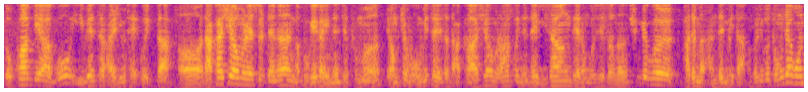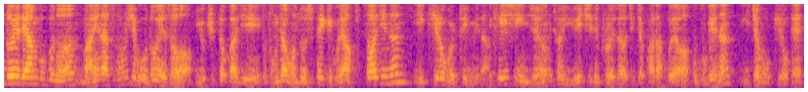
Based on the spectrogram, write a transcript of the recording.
녹화기하고 이벤트 알림이 되고 있다. 어, 낙하 시험을 했을 때는 무게가 있는 제품은 0.5m에서 낙하 시험을 하고 있는데 이상 되는 곳에서는 충격을 받으면 안 됩니다. 그리고 동작 온도에 대한 부분은 마이너스 35도에서 60도까지 동작 온도 스펙이고요. 서지는 2kV입니다. KC 인증 저희 UHD 프로에서 직접 받았고요. 그 무게는 2.5kg. 네,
